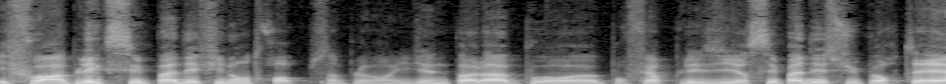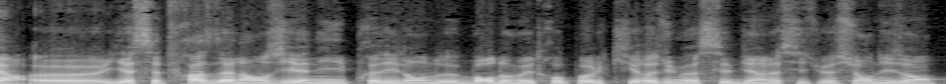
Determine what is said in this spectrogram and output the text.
il faut rappeler que ce pas des philanthropes, simplement. Ils viennent pas là pour, euh, pour faire plaisir. Ce pas des supporters. Euh, il y a cette phrase d'Alain Anziani, président de Bordeaux Métropole, qui résume assez bien la situation en disant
